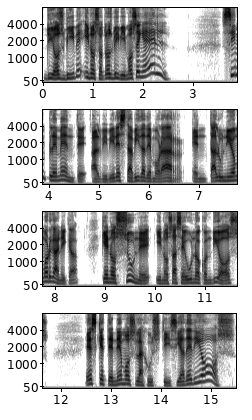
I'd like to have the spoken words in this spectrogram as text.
Dios vive y nosotros vivimos en Él. Simplemente al vivir esta vida de morar en tal unión orgánica que nos une y nos hace uno con Dios, es que tenemos la justicia de Dios.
